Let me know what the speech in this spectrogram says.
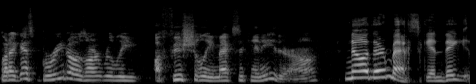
But I guess burritos aren't really officially Mexican either, huh? No, they're Mexican. They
